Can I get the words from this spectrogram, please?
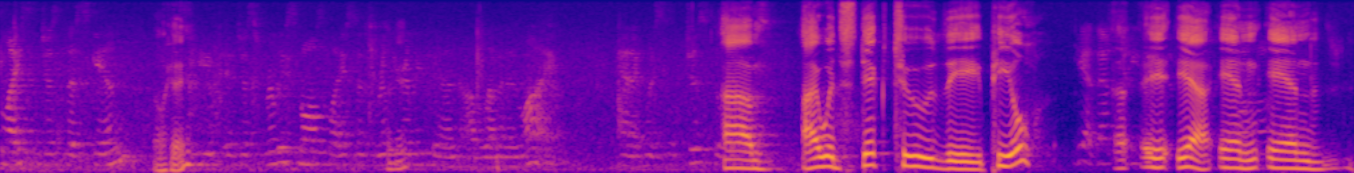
slice just the skin. Okay. He, it just really small slices, really, Okay. really thin of lemon and lime, and it was just. Um, I would stick to the peel. yeah, that's Uh, eh, yeah, and and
